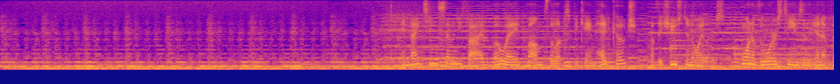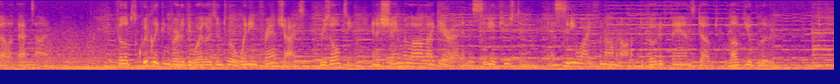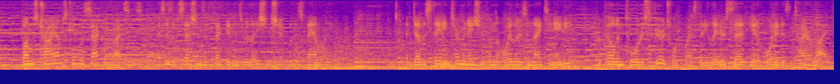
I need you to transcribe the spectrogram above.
In 1975, O.A. Bum Phillips became head coach of the Houston Oilers, one of the worst teams in the NFL at that time. Phillips quickly converted the Oilers into a winning franchise, resulting in a Shangri-La-like era in the city of Houston and a citywide phenomenon of devoted fans dubbed Love Ya Blue. Bum's triumphs came with sacrifices, as his obsessions affected his relationship with his family. A devastating termination from the Oilers in 1980 propelled him toward a spiritual quest that he later said he had avoided his entire life.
